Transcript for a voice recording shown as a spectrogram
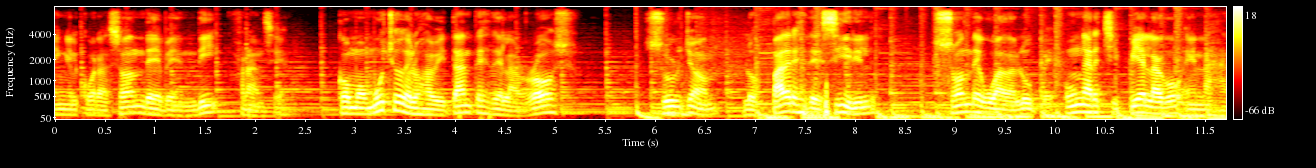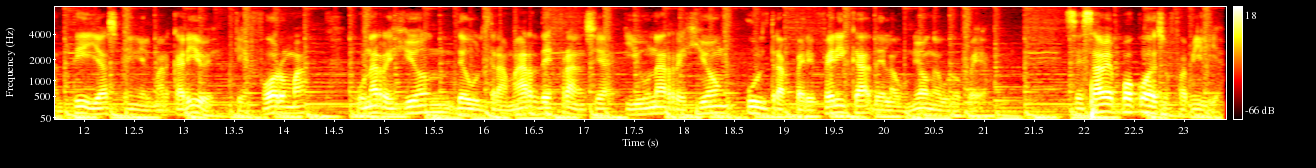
en el corazón de Vendy, Francia. Como muchos de los habitantes de La Roche-sur-Yon, los padres de Cyril son de Guadalupe, un archipiélago en las Antillas en el Mar Caribe, que forma una región de ultramar de Francia y una región ultraperiférica de la Unión Europea. Se sabe poco de su familia.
